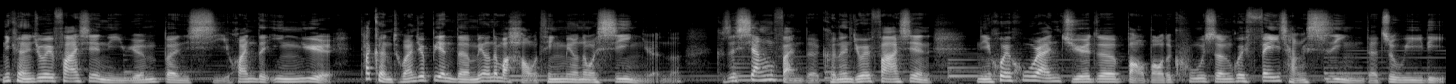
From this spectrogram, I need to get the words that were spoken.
你可能就会发现，你原本喜欢的音乐，它可能突然就变得没有那么好听，没有那么吸引人了。可是相反的，可能你就会发现，你会忽然觉得宝宝的哭声会非常吸引你的注意力。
